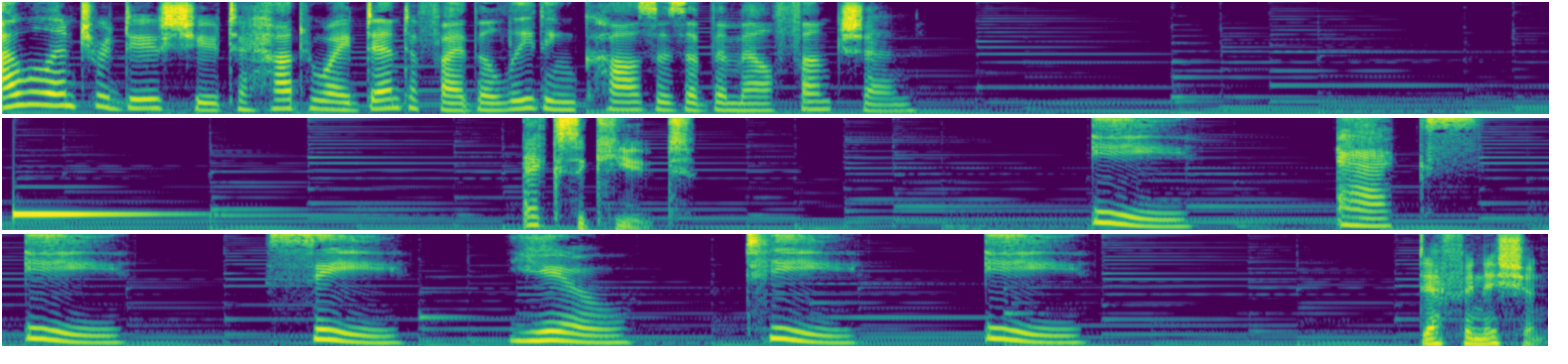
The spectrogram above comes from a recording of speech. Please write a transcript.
I will introduce you to how to identify the leading causes of the malfunction. Execute. E X E C U T E. Definition.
